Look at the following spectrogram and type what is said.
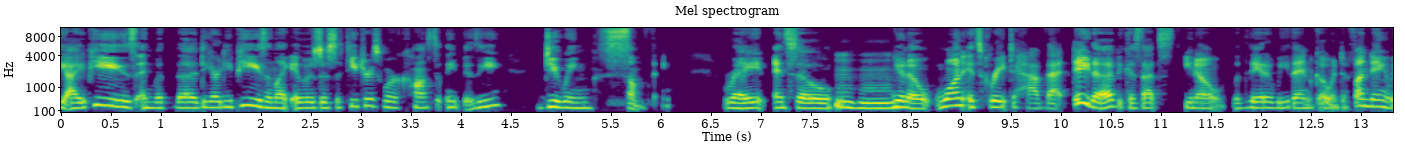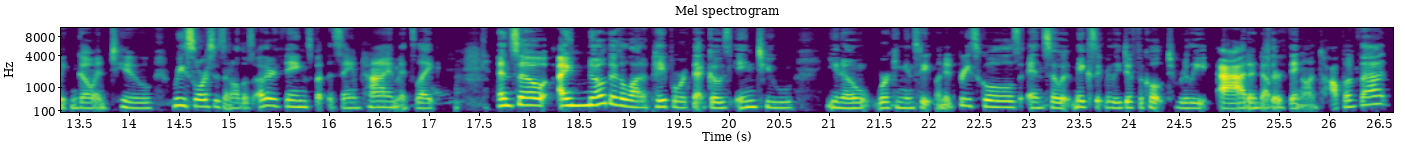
the ieps and with the drdps and like it was just the teachers were constantly busy doing something right and so mm-hmm. you know one it's great to have that data because that's you know with data we then go into funding and we can go into resources and all those other things but at the same time it's like and so i know there's a lot of paperwork that goes into you know working in state funded preschools and so it makes it really difficult to really add another thing on top of that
